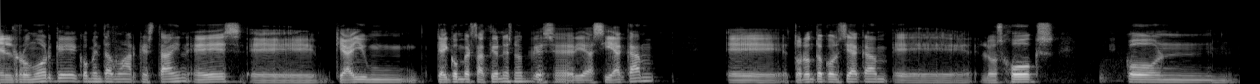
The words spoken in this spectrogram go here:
El rumor que comenta Mark Stein es eh, que hay un que hay conversaciones, ¿no? Que sería Siakam eh, Toronto con Siakam, eh, los Hawks con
